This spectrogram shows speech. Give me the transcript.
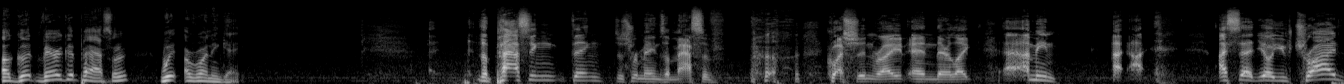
a good, very good passer with a running game. The passing thing just remains a massive question, right? And they're like, I mean, I, I, I said, yo, you've tried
